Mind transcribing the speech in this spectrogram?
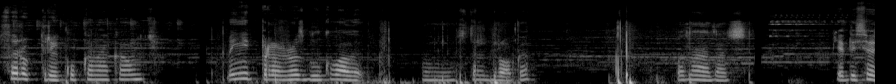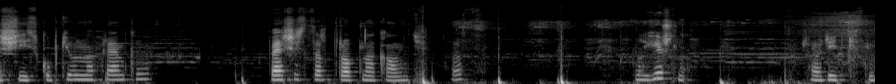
43 кубка на аккаунті. Мені розблокували е, стардропи. Одна далі. 56 кубків на Франкове. Перший стардроп на аккаунті. Раз. Логічно. Що рідкісно.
